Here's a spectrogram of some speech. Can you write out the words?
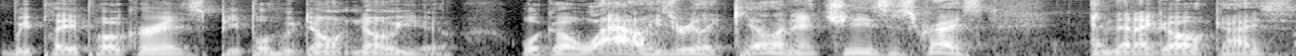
we, we play poker is people who don't know you will go, "Wow, he's really killing it, Jesus Christ!" And then I go, "Guys,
